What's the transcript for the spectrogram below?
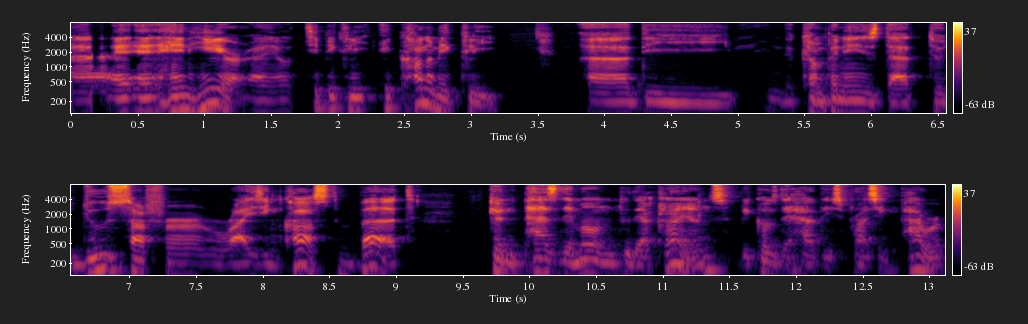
Uh, and, and, here, uh, you know, typically economically, uh, the the companies that do suffer rising costs, but can pass them on to their clients because they have this pricing power.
